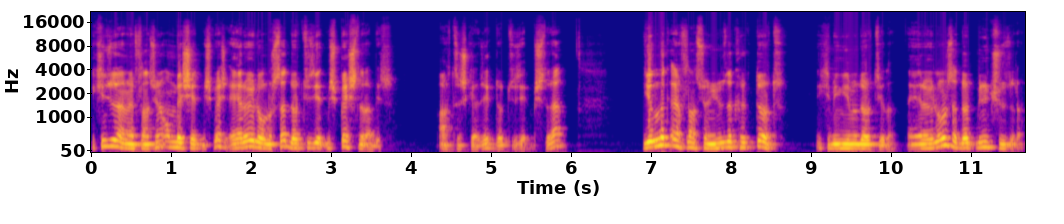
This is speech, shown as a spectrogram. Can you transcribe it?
ikinci dönem enflasyonu 15.75 eğer öyle olursa 475 lira bir artış gelecek 470 lira. Yıllık enflasyon %44 2024 yılı. Eğer öyle olursa 4300 lira.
